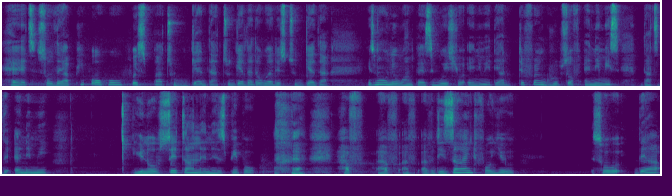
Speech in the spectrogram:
head. So there are people who whisper together, together. The word is together. It's not only one person who is your enemy. There are different groups of enemies. That's the enemy you know satan and his people have, have have have designed for you so they are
